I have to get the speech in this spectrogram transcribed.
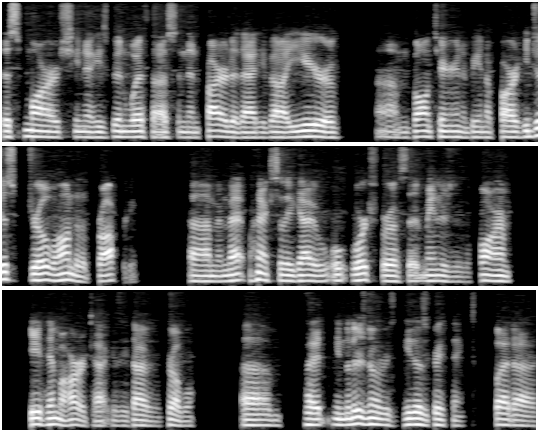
this March, you know, he's been with us, and then prior to that, he about a year of um, volunteering and being a part. He just drove onto the property. Um, and that actually, a guy who works for us that manages the farm gave him a heart attack because he thought he was in trouble. Um, but, you know, there's no reason. He does great things. But uh,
